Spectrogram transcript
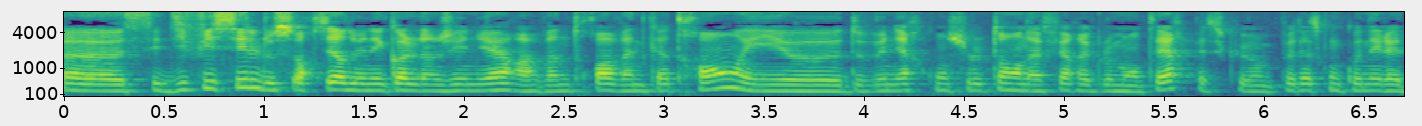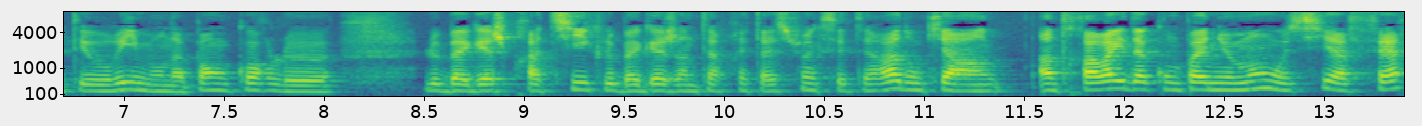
Euh, c'est difficile de sortir d'une école d'ingénieur à 23, 24 ans et euh, devenir consultant en affaires réglementaires parce que peut-être qu'on connaît la théorie, mais on n'a pas encore le, bagage pratique, le bagage d'interprétation, etc. Donc il y a un travail d'accompagnement aussi à faire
